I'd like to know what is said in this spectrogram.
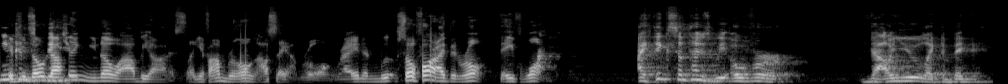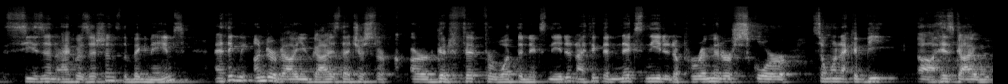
if you know nothing, you know I'll be honest. Like if I'm wrong, I'll say I'm wrong, right? And we- so far, I've been wrong. They've won. I think sometimes we overvalue like the big season acquisitions, the big names. I think we undervalue guys that just are, are a good fit for what the Knicks needed. And I think the Knicks needed a perimeter scorer, someone that could beat uh, his guy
